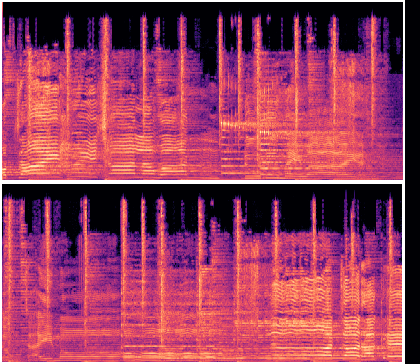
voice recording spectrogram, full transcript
อบใจให้ชาละวัน ดูหรือไม่ไหวต้องใจมองเลือดจระเข้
